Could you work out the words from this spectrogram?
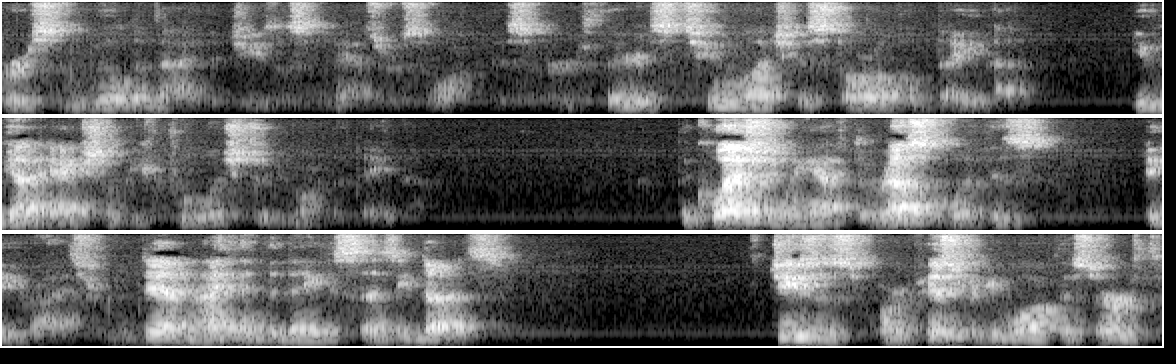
person will deny that Jesus of Nazareth walked this earth. There is too much historical data. You've got to actually be foolish to ignore the data. The question we have to wrestle with is did he rise from the dead? And I think the data says he does. Jesus, part of history, he walked this earth.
